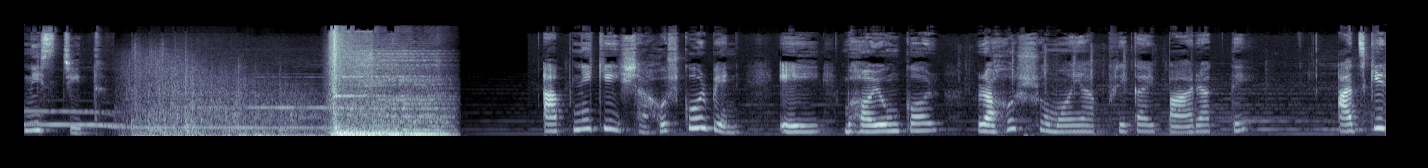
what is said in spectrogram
নিশ্চিত। আপনি কি সাহস করবেন এই ভয়ঙ্কর রহস্যময় আফ্রিকায় পা রাখতে আজকের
